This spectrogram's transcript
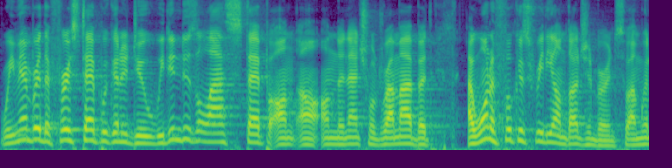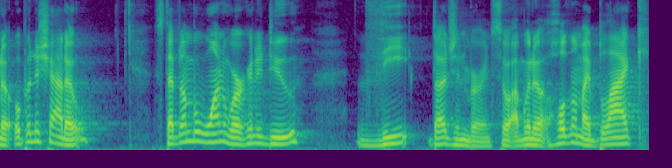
remember the first step we're going to do. We didn't do the last step on, uh, on the natural drama, but I want to focus really on dodge and burn. So I'm going to open the shadow. Step number one, we're going to do the dodge and burn. So I'm going to hold on my black,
